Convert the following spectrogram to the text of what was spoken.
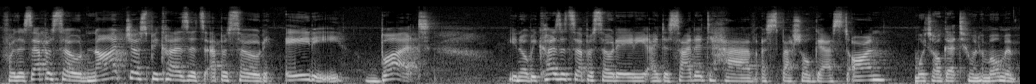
for this episode, not just because it's episode 80, but you know, because it's episode 80, I decided to have a special guest on, which I'll get to in a moment.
